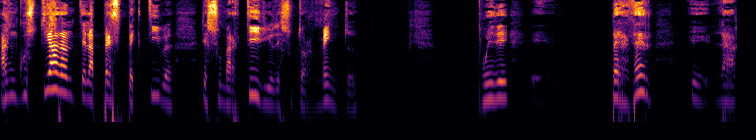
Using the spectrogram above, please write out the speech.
angustiada ante la perspectiva de su martirio, de su tormento, puede eh, perder eh, la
